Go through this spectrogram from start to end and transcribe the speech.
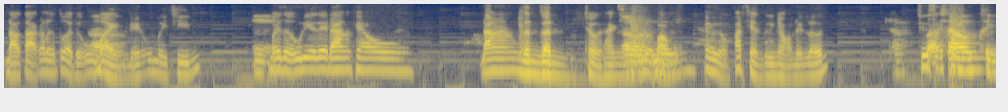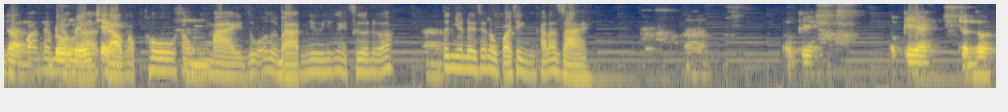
đào tạo các lứa tuổi từ U7 à. đến U19 ừ. bây giờ Udinese đang theo đang dần dần trở thành một đội bóng theo kiểu phát triển từ nhỏ đến lớn à, chứ sẽ sao thỉnh thoảng kiểu là trẻ. đào ngọc thô xong ừ. mài rũa rồi bán như những ngày xưa nữa à. tất nhiên đây sẽ là một quá trình khá là dài à. ok ok anh chuẩn rồi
